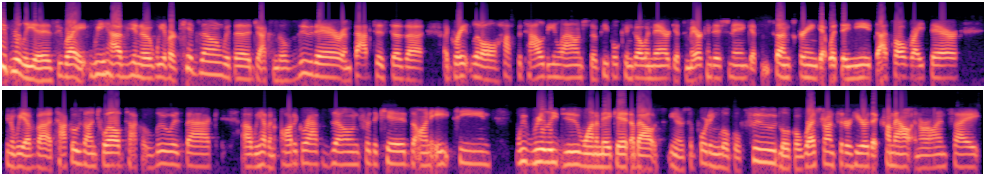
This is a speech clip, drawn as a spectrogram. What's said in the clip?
It really is right. We have, you know, we have our kids zone with the Jacksonville Zoo there, and Baptist does a, a great little hospitality lounge so people can go in there, get some air conditioning, get some sunscreen, get what they need. That's all right there. You know, we have uh, tacos on 12. TacoLu is back. Uh, we have an autograph zone for the kids on 18. We really do want to make it about, you know, supporting local food, local restaurants that are here that come out and are on site.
